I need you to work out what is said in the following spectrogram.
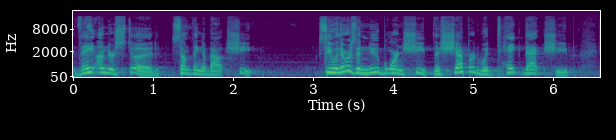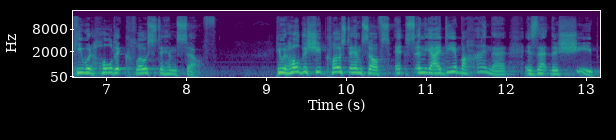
they understood something about sheep. See, when there was a newborn sheep, the shepherd would take that sheep, he would hold it close to himself. He would hold the sheep close to himself. And the idea behind that is that the sheep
